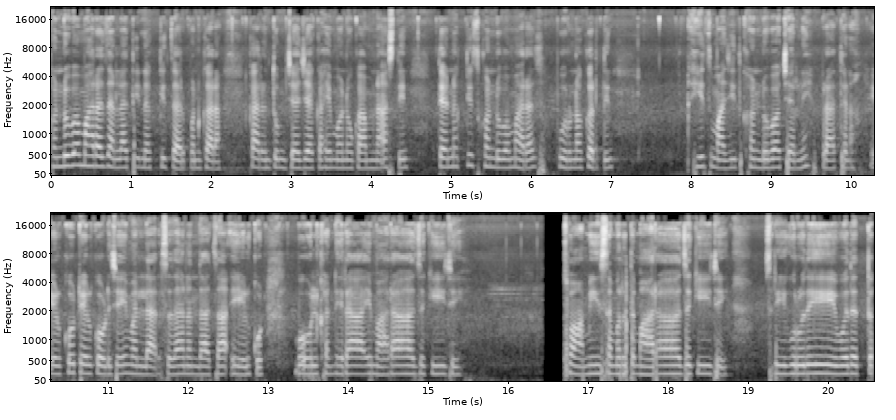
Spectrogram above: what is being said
खंडोबा महाराजांना ती नक्कीच अर्पण करा. कारण तुमच्या ज्या काही मनोकामना असतील त्या नक्कीच खंडोबा महाराज पूर्ण करतील. हीच माझी खंडोबा चरणी प्रार्थना. येळकोट येळकोट जय मल्हार सदानंदाचा येळकोट. बोल खंडेराय महाराज की जय. स्वामी समर्थ महाराज की जय. श्री गुरुदेव दत्त.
